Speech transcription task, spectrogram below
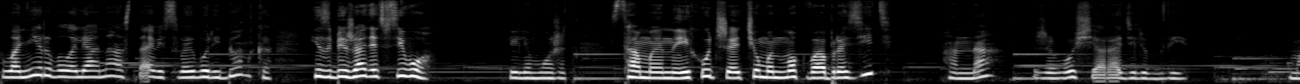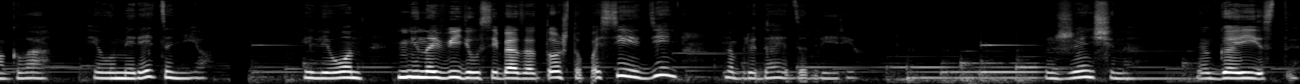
Планировала ли она оставить своего ребенка и сбежать от всего? Или, может, самое наихудшее, о чем он мог вообразить, она, живущая ради любви, могла и умереть за нее? Или он ненавидел себя за то, что по сей день наблюдает за дверью? Женщины — эгоисты.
